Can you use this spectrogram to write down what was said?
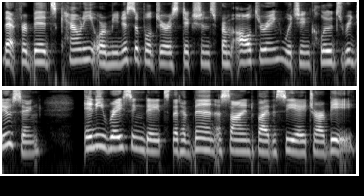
that forbids county or municipal jurisdictions from altering, which includes reducing, any racing dates that have been assigned by the CHRB.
